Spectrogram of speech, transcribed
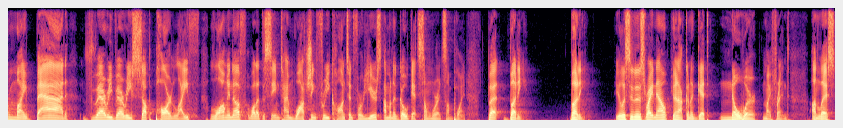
my bad, very, very subpar life long enough while at the same time watching free content for years, I'm to go get somewhere at some point. But, buddy, buddy, you listen to this right now, you're not to get nowhere, my friend, unless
